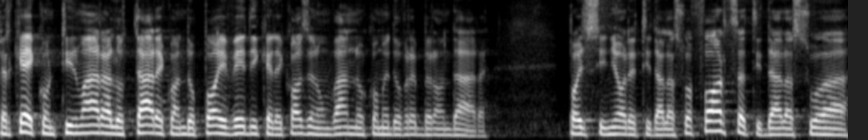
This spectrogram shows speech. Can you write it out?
Perché continuare a lottare quando poi vedi che le cose non vanno come dovrebbero andare? Poi il Signore ti dà la sua forza, ti dà sua,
